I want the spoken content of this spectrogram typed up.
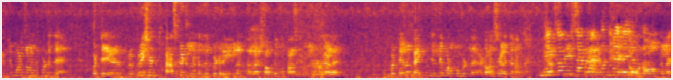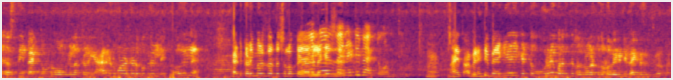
ಗಟ್ಟಿ ಮಾಡ್ತಾವ ಅನ್ಕೊಂಡಿದ್ದೆ. ಬಟ್ ಪ್ರಿಪ್ರೇಷನ್ ತಾಸು ಗಟ್ಟಿ ನಡೆದ್ ಬಿಡ್ರಿ. ಇಲ್ಲ ಅಂತಲ್ಲ ಶಾಪಿಂಗ್ ತಾಸು ಗಟ್ಟಿ ಮಗಳ ಬಟ್ ಏನೋ ಪ್ಯಾಕಿಂಗ್ ಜಲ್ದಿ ಮಾಡ್ಕೊಂಡ್ಬಿಟ್ಲೆ. ಅಡ್ವಾನ್ಸ್ ಹೇಳಿದೆ ನಾನು. ಜಾಸ್ತಿ ತೊಗೊಂಡು ಹೋಗಂಗಿಲ್ಲ ಜಾಸ್ತಿ ಬ್ಯಾಗ್ ತೊಗೊಂಡು ಹೋಗಂಗಿಲ್ಲ ಅಂತೇಳಿ. ಯಾರು ಹಿಡ್ಕೊಂಡು ಅಡ್ಡಾಡ್ಬೇಕ್ರಿ ಇಲ್ಲಿ? ಹೌದಿಲ್ಲ. ಹೆಡ್ ಕಡಿಮೆ ಇರ್ತದೆ ಚಲೋ ಕೈಯಾಗ ಲಗೇಜ್ ಹ್ಞೂ ಆಯ್ತು ಆ ವೆರೈಟಿ ಬ್ಯಾಗೆ ಕೆಟ್ಟ ಊರೇ ಬರ್ತೈತಿ ಅದ್ರ ದೊಡ್ಡ ದೊಡ್ಡ ವೆರೈಟಿ ಬ್ಯಾಗ್ ಇರ್ತೈತಿ ಅದ್ರಾಗ.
